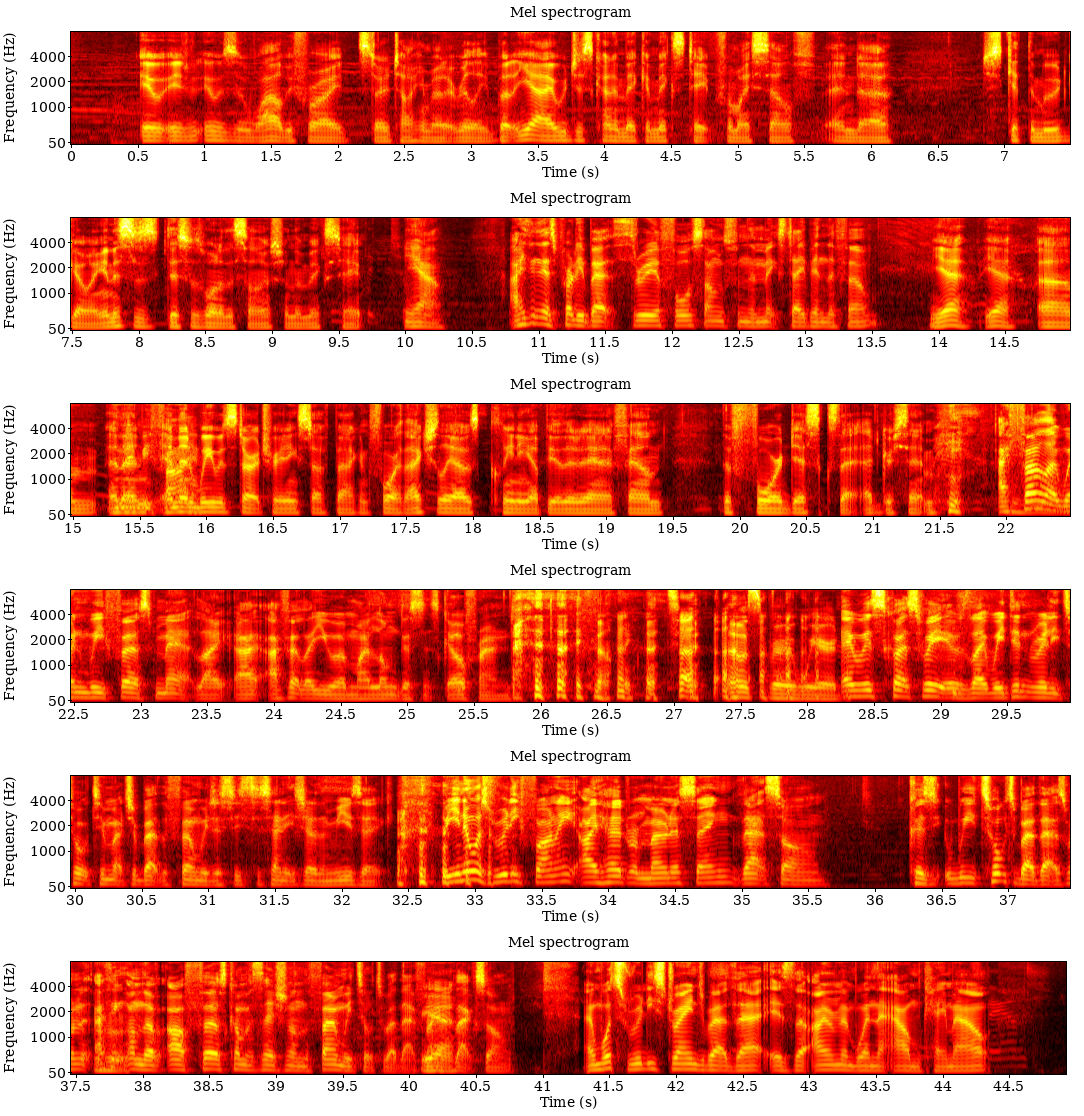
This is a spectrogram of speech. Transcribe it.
it, it, it was a while before I started talking about it, really. But yeah, I would just kind of make a mixtape for myself and uh, just get the mood going. And this is this was one of the songs from the mixtape. yeah. I think there's probably about three or four songs from the mixtape in the film. Yeah, yeah. Um, and Maybe then and then we would start trading stuff back and forth. Actually, I was cleaning up the other day and I found the four discs that Edgar sent me. I felt like when we first met, like I, I felt like you were my long distance girlfriend. I felt like that too. That was very weird. It was quite sweet. It was like we didn't really talk too much about the film. We just used to send each other the music. But you know what's really funny? I heard Ramona sing that song because we talked about that as one. I think mm-hmm. on the our first conversation on the phone, we talked about that Frank Yeah. Black song. And what's really strange about that is that I remember when that album came out,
